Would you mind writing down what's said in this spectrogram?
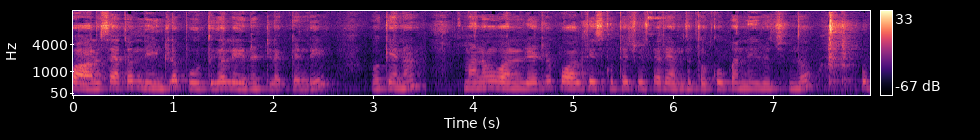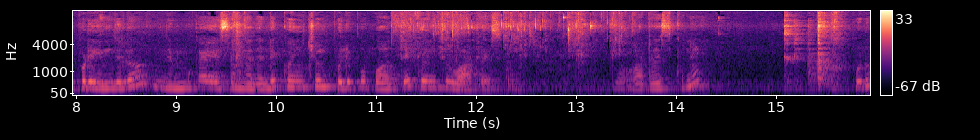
పాల శాతం దీంట్లో పూర్తిగా లేనట్టు లెక్కండి. ఓకేనా? మనం వన్ లీటర్ పాలు తీసుకుంటే చూసారు ఎంత తక్కువ పన్నీర్ వచ్చిందో? ఇప్పుడు ఇందులో నిమ్మకాయ వేసాం కదండి కొంచెం పులుపు పోతే కొంచెం వాటర్ వేసుకోండి. ఇట్లా వాటర్ వేసుకొని ఇప్పుడు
